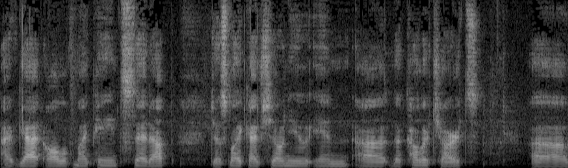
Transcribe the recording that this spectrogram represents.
I've got all of my paints set up just like I've shown you in uh, the color charts. Uh,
